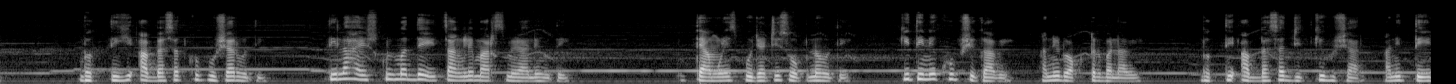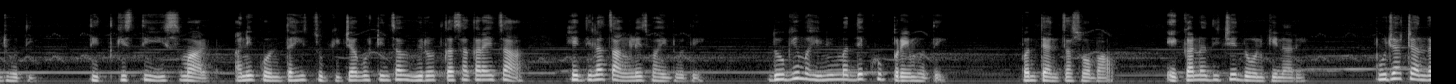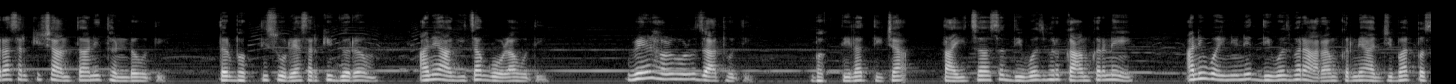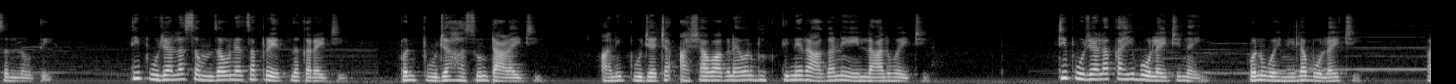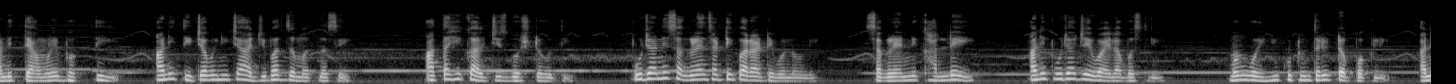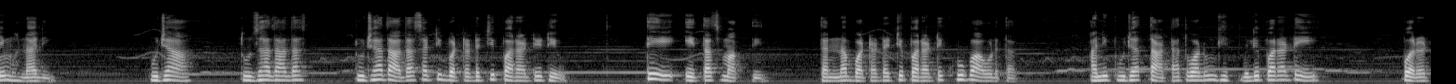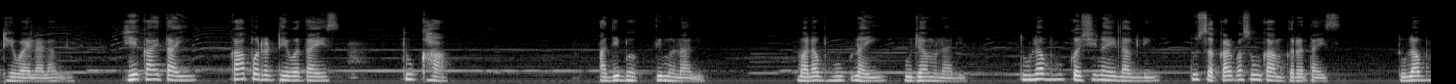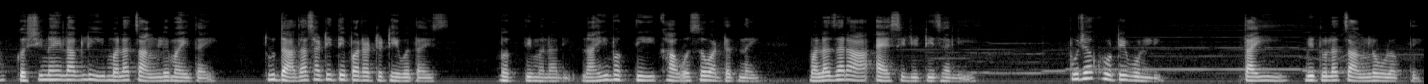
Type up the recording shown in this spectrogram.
भक्ती ही अभ्यासात खूप हुशार होती. तिला हायस्कूलमध्ये चांगले मार्क्स मिळाले होते. त्यामुळेच पूजाचे स्वप्न होते की तिने खूप शिकावे आणि डॉक्टर बनावे. भक्ती अभ्यासात जितकी हुशार आणि तेज होती तितकीच ती स्मार्ट आणि कोणत्याही चुकीच्या गोष्टींचा विरोध कसा करायचा हे तिला चांगलेच माहीत होते. दोघी बहिणींमध्ये खूप प्रेम होते. पण त्यांचा स्वभाव एका नदीचे दोन किनारे. पूजा चंद्रासारखी शांत आणि थंड होती. तर भक्ती सूर्यासारखी गरम आणि आगीचा गोळा होती. वेळ हळूहळू जात होती. भक्तीला तिच्या ताईचं असं दिवसभर काम करणे आणि वहिनीने दिवसभर आराम करणे अजिबात पसंत नव्हते. ती पूजाला समजावण्याचा प्रयत्न करायची पण पूजा हसून टाळायची. आणि पूजाच्या अशा वागण्यावर भक्तीने रागाने लाल व्हायची. ती पूजाला काही बोलायची नाही पण वहिनीला बोलायची. आणि त्यामुळे भक्ती आणि तिच्या बहिणीच्या अजिबात जमत नसे. आता ही कालचीच गोष्ट होती. पूजाने सगळ्यांसाठी पराठे बनवले. सगळ्यांनी खाल्ले आणि पूजा जेवायला बसली. मग वहिनी कुठून तरी टपकली आणि म्हणाली पूजा तुझा दादा तुझ्या दादासाठी बटाट्याचे पराठे ठेव. ते येताच मागतील. त्यांना बटाट्याचे पराठे खूप आवडतात. आणि पूजा ताटात वाढून घेतलेले पराठे परत ठेवायला लागली. हे काय ताई? का परत ठेवत आहेस? तू खा. आधी भक्ती म्हणाली. मला भूक नाही पूजा म्हणाली. तुला भूक कशी नाही लागली? तू सकाळपासून काम करत आहेस. तुला भूक कशी नाही लागली मला चांगले माहीत आहे. तू दादासाठी ते पराठे ठेवत आहेस. भक्ती म्हणाली. नाही भक्ती खावंसं वाटत नाही. मला जरा ॲसिडिटी झाली. पूजा खोटे बोलली. ताई मी तुला चांगलं ओळखते.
